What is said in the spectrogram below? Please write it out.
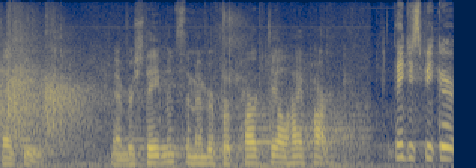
Thank you. Member statements. The member for Parkdale High Park. Thank you, Speaker.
